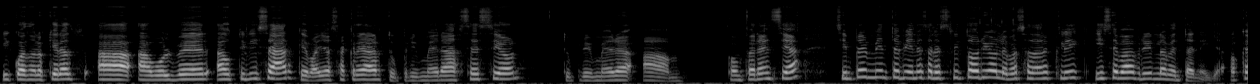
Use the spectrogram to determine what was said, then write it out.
Y cuando lo quieras a, volver a utilizar, que vayas a crear tu primera sesión, tu primera conferencia, simplemente vienes al escritorio, le vas a dar clic y se va a abrir la ventanilla, ¿ok?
